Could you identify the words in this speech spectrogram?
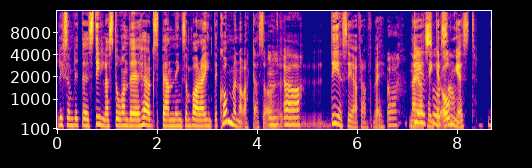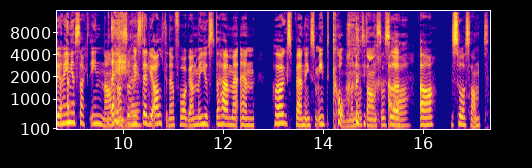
liksom lite stillastående högspänning som bara inte kommer någon vart alltså. Ja. Det ser jag framför mig Ja. när Det jag tänker sant. ångest. Det har ingen sagt innan, Nej. alltså vi ställer ju alltid den frågan, men just det här med en högspänning som inte kommer någonstans, alltså, ja. Ja. det är så sant.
